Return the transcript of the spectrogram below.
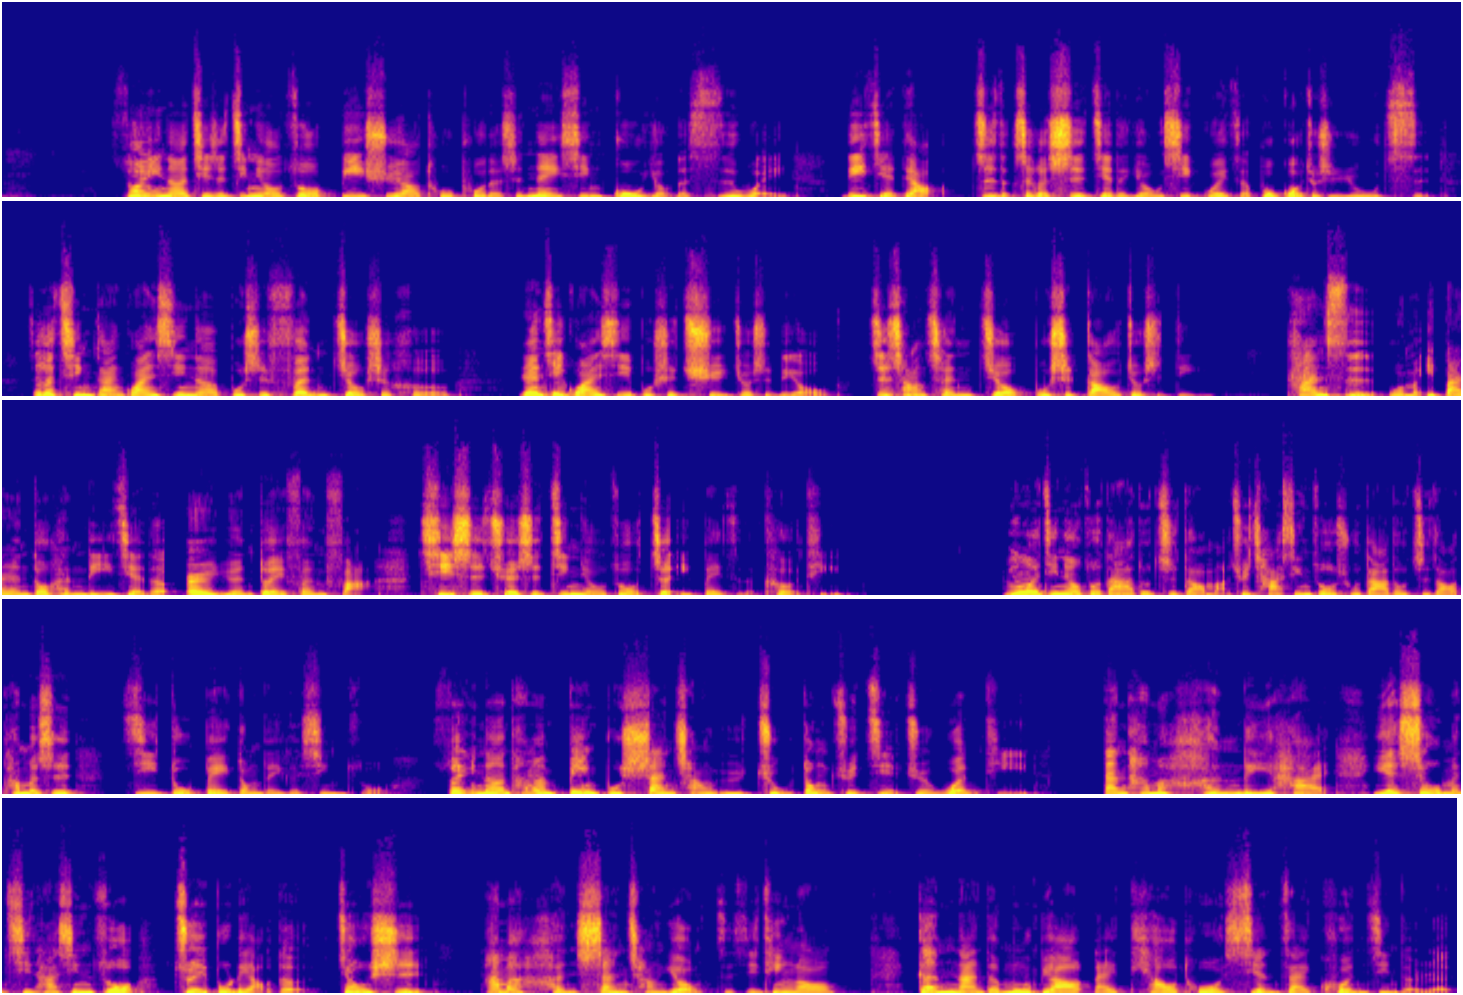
所以呢，其实金牛座必须要突破的是内心固有的思维，理解掉这这个世界的游戏规则，不过就是如此。这个情感关系呢，不是分就是合。人际关系不是去就是留，职场成就不是高就是低。看似我们一般人都很理解的二元对分法，其实却是金牛座这一辈子的课题。因为金牛座大家都知道嘛，去查星座书，大家都知道他们是极度被动的一个星座，所以呢，他们并不擅长于主动去解决问题。但他们很厉害，也是我们其他星座追不了的，就是他们很擅长用，仔细听喽。更难的目标来跳脱现在困境的人，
